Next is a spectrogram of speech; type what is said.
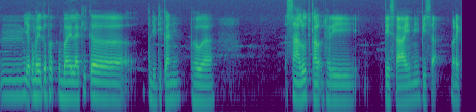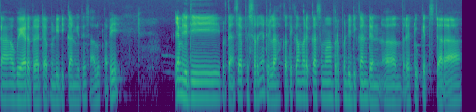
hmm, ya kembali ke kembali lagi ke pendidikannya bahwa salut kalau dari desa ini bisa mereka aware terhadap pendidikan gitu salut. Tapi yang menjadi pertanyaan saya besarnya adalah ketika mereka semua berpendidikan dan uh, tereduket secara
